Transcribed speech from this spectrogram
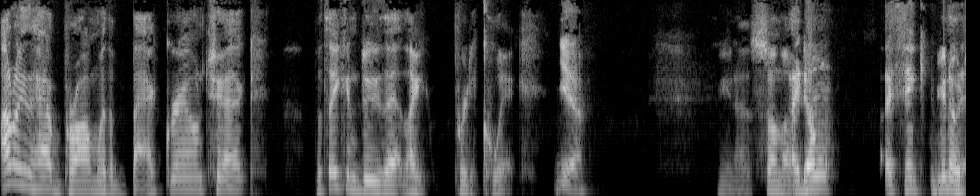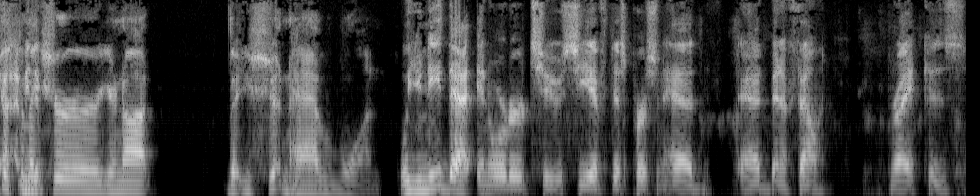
I don't even have a problem with a background check, but they can do that like pretty quick. yeah. You know, some of I don't. I think You know, just I to mean, make sure you're not that you shouldn't have one. Well, you need that in order to see if this person had had been a felon, right? Because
